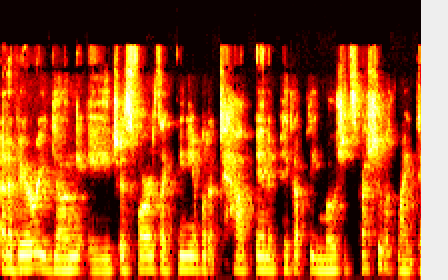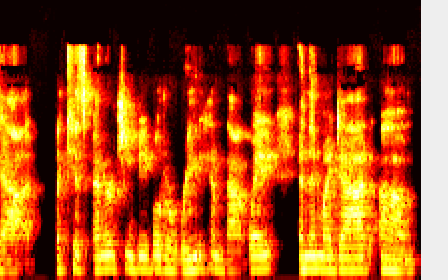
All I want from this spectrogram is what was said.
at a very young age, as far as like being able to tap in and pick up the emotion, especially with my dad, like his energy and be able to read him that way. And then my dad, um,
